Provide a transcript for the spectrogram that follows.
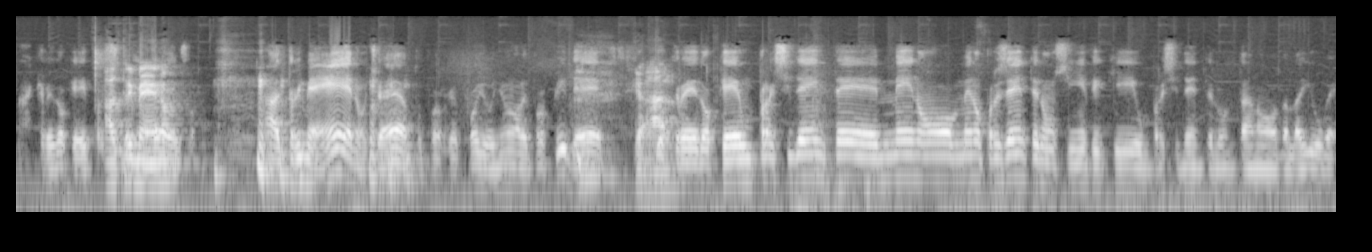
ma credo che altri meno altri meno certo perché poi ognuno ha le proprie idee Chiaro. io credo che un presidente meno, meno, presente non significhi un presidente lontano dalla Juve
